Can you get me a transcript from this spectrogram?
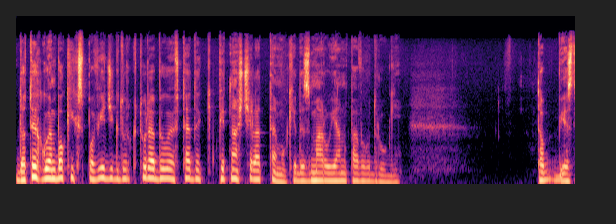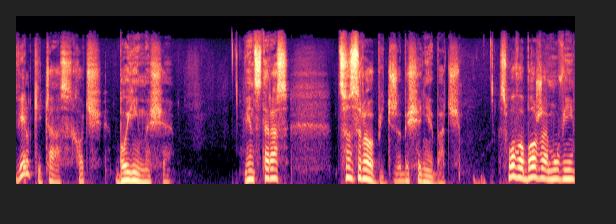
do tych głębokich spowiedzi, które były wtedy 15 lat temu, kiedy zmarł Jan Paweł II. To jest wielki czas, choć boimy się. Więc teraz co zrobić, żeby się nie bać? Słowo Boże mówi:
